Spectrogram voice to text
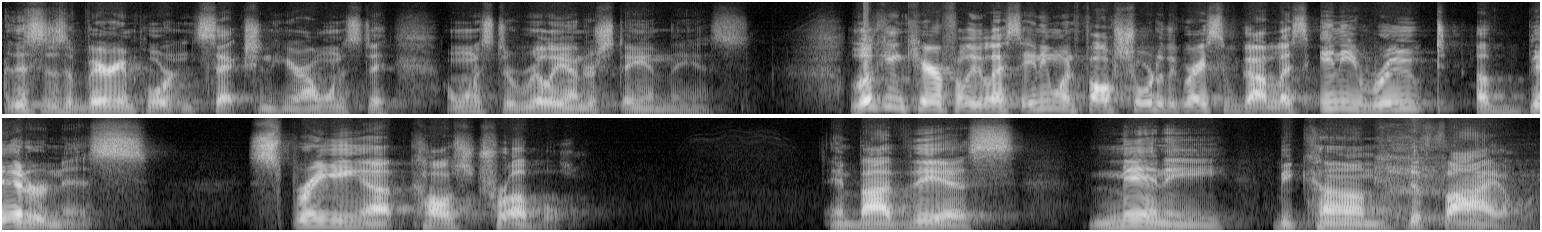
This is a very important section here. I want us to, I want us to really understand this. Looking carefully, lest anyone fall short of the grace of God, lest any root of bitterness springing up cause trouble. And by this, many become defiled.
